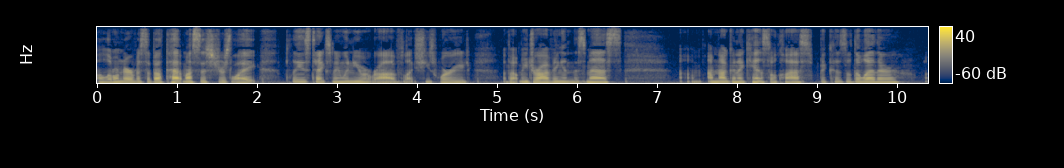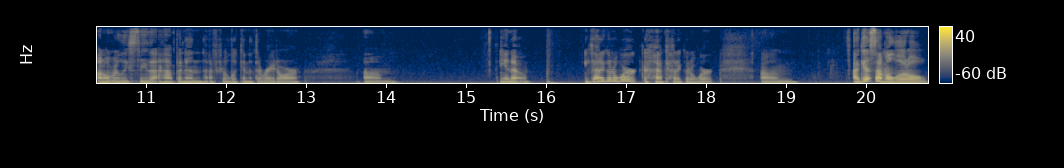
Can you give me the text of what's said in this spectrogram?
a little nervous about that. My sister's like, please text me when you arrive. Like, she's worried about me driving in this mess. Um, I'm not going to cancel class because of the weather. I don't really see that happening after looking at the radar. Um, you know, you got to go to work. I got to go to work. Um, I guess I'm a little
